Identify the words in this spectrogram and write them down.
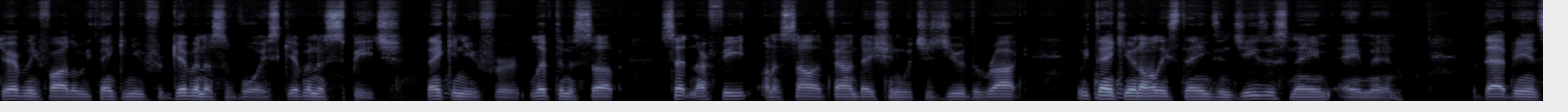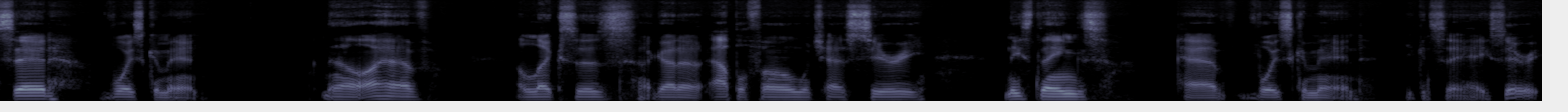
Dear Heavenly Father, we thanking you for giving us a voice, giving us speech, thanking you for lifting us up, setting our feet on a solid foundation, which is you, the rock. We thank you in all these things in Jesus' name, amen. With that being said, voice command. Now, I have Alexas, I got an Apple phone which has Siri. these things have voice command. You can say, hey, Siri.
